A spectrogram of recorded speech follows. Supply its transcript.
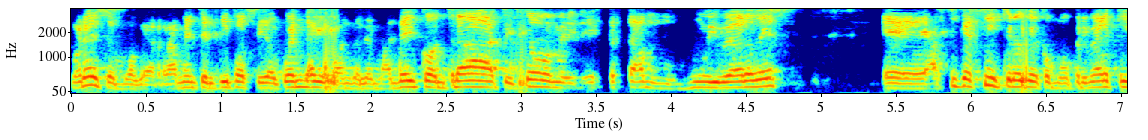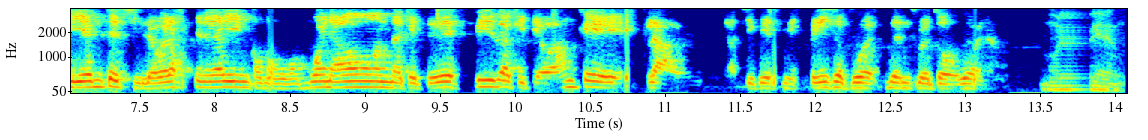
por eso, porque realmente el tipo se dio cuenta que cuando le mandé el contrato y todo, esto estábamos muy verdes. Eh, así que sí, creo que como primer cliente, si logras tener a alguien como con buena onda, que te dé feedback, que te banque, es clave. Así que mi experiencia fue dentro de todo buena. Muy bien,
